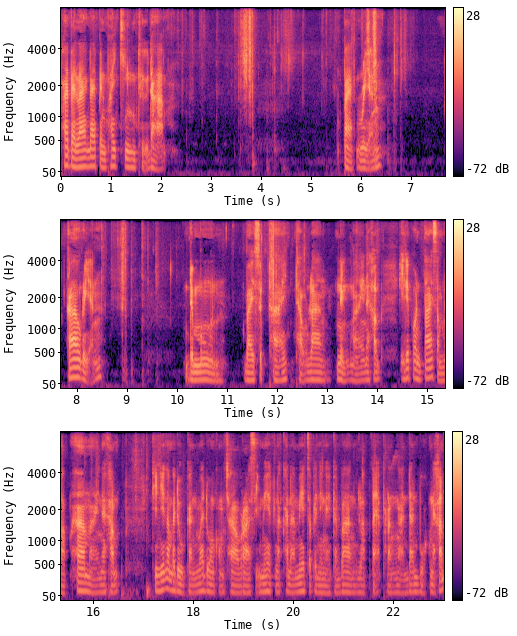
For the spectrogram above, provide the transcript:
ไพ่ใบแรกได้เป็นไพ่คิงถือดาบ8เหรียญ9เหรียญ The Moon ใบสุดท้ายแถวล่าง 1 ไม้นะครับ อิทธิพลใต้สำหรับ 5 ไม้นะครับ ทีนี้เรามาดูกันว่าดวงของชาวราศีเมษลัคนาเมษจะเป็นยังไงกันบ้าง รับแต่พลังงานด้านบวกนะครับ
